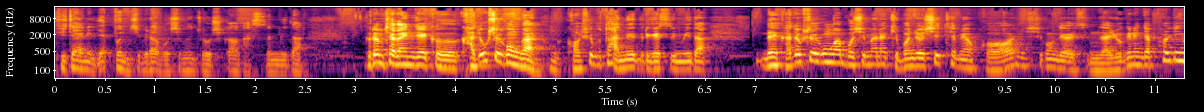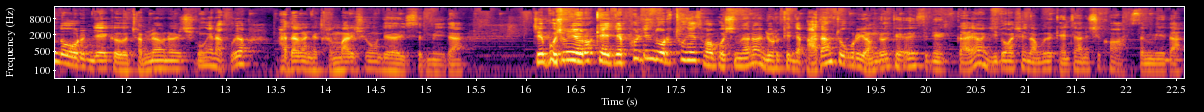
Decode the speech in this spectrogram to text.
디자인이 예쁜 집이라 보시면 좋으실 것 같습니다. 그럼 제가 이제 그 가족실 공간, 거실부터 안내해 드리겠습니다. 네, 가족실 공간 보시면은 기본적으로 시스템 에어컨 시공되어 있습니다. 여기는 이제 폴딩 도어로 이제 그 전면을 시공해 놨고요. 바닥은 이제 강말이 시공되어 있습니다. 지금 보시면 이렇게 이제 폴딩 도어를 통해서 보시면은 이렇게 이제 마당 쪽으로 연결되어 있으니까요. 이동하시기 너무도 괜찮으실 것 같습니다.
